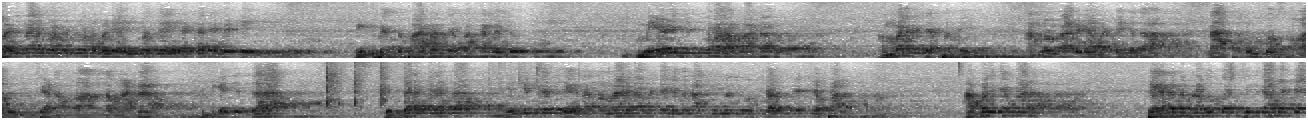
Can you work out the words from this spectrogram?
పదిన్నర కొట్టుకోవడం మరి అయిపోతే వెంటనే పెట్టి మీకు పెద్ద పాఠం చెప్పక్కర్లేదు. మేమే చెప్పుకోవాలి ఆ పాఠాలు. అమ్మలకి చెప్పండి. అన్నున్నాడు కాబట్టే కదా నా చదువు కోసం ఆలోచించాడు అమ్మ అన్న మాట. ఇంటికే చెప్తారా? చెప్తారా మీరంతా? నేను చెప్తాను జగనన్న ఉన్నాడు కాబట్టే కదా నాకు ఈరోజు పుస్తకాలు నేను చెప్పాలి. అమ్మకి చెప్పాలి? జగనన్న ప్రభుత్వం వచ్చింది కాబట్టే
